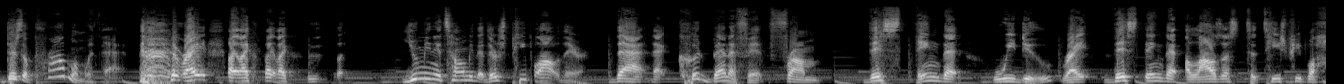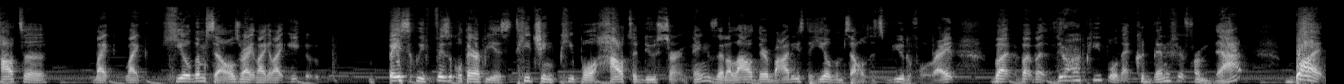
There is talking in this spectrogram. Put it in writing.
there's a problem with that, right? Like, like, like, like, you mean to tell me that there's people out there that that could benefit from this thing that we do, right? This thing that allows us to teach people how to like like heal themselves, right? Like like basically physical therapy is teaching people how to do certain things that allow their bodies to heal themselves. It's beautiful, right? But but but there are people that could benefit from that, but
